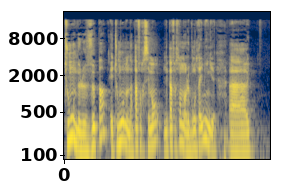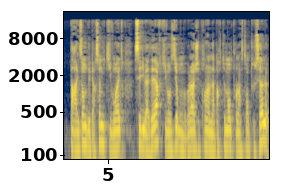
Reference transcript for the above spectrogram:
tout le monde ne le veut pas et tout le monde n'est pas forcément dans le bon timing par exemple des personnes qui vont être célibataires, qui vont se dire bon bah, voilà je vais prendre un appartement pour l'instant tout seul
